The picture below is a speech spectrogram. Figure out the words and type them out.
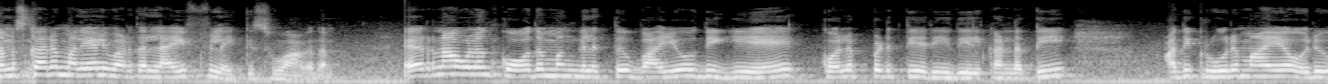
നമസ്കാരം മലയാളി വാർത്ത ലൈഫിലേക്ക് സ്വാഗതം. എറണാകുളം കോതമംഗലത്ത് വയോധികയെ കൊലപ്പെടുത്തിയ രീതിയിൽ കണ്ടെത്തി അതിക്രൂരമായ ഒരു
